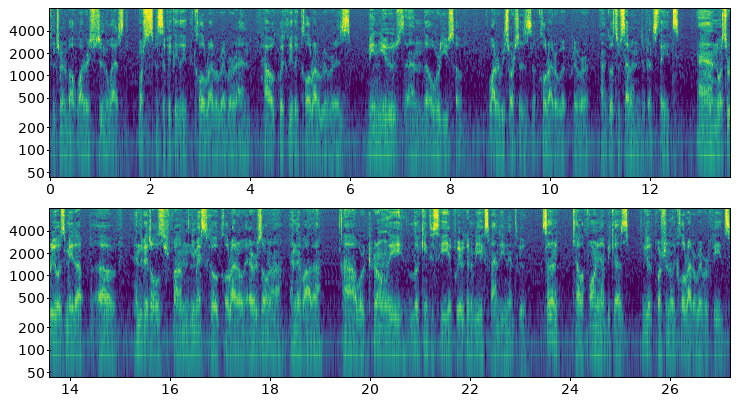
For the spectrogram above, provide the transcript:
concerned about water issues in the West, more specifically the Colorado River and how quickly the Colorado River is being used and the overuse of water resources of Colorado River uh, goes through seven different states. And Nuestro Rio is made up of individuals from New Mexico, Colorado, Arizona, and Nevada. Uh, we're currently looking to see if we're going to be expanding into Southern California because a good portion of the Colorado River feeds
